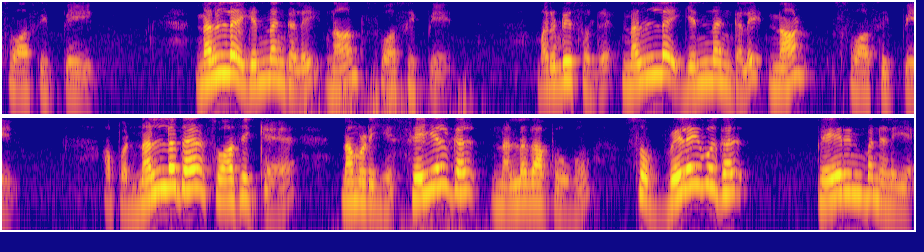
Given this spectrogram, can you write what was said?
சுவாசிப்பேன். நல்ல எண்ணங்களை நான் சுவாசிப்பேன். மறுபடியும் சொல்கிறேன் நல்ல எண்ணங்களை நான் சுவாசிப்பேன். அப்போ நல்லதை சுவாசிக்க நம்முடைய செயல்கள் நல்லதாக போகும். ஸோ விளைவுகள் பேரின்ப நிலையை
